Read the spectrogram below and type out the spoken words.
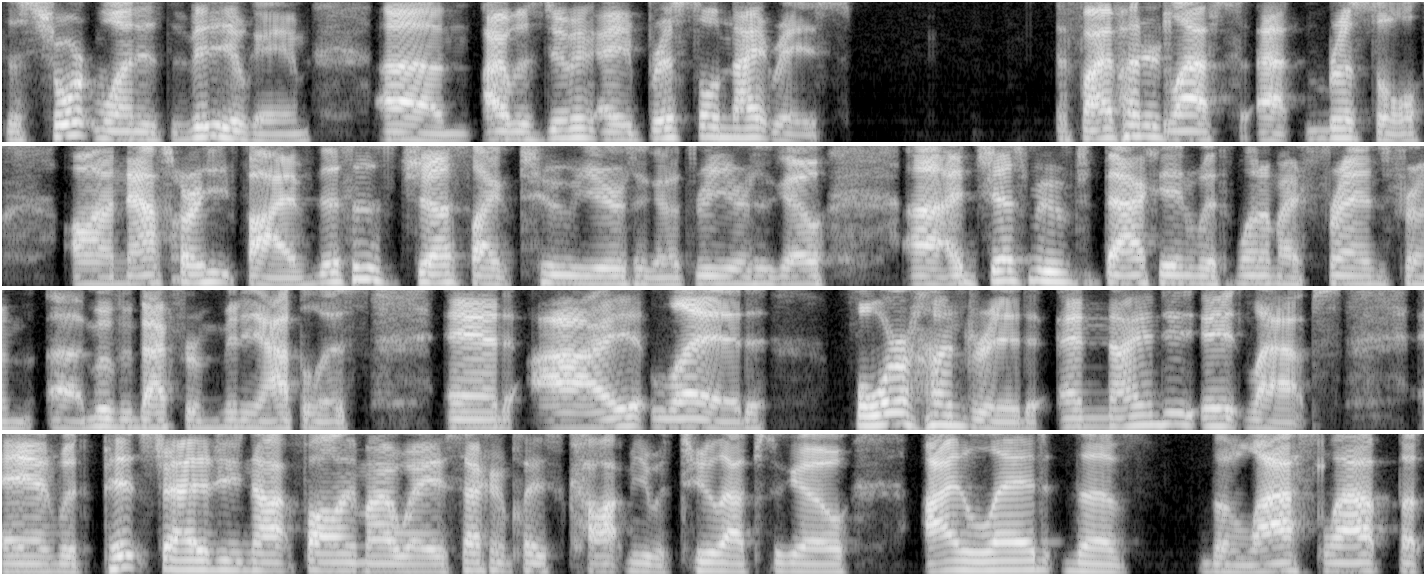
The short one is the video game. Um, I was doing a Bristol night race, 500 laps at Bristol on NASCAR Heat 5. This is just like two years ago, three years ago. Uh, I just moved back in with one of my friends from uh, moving back from Minneapolis, and I led 498 laps. And with pit strategy not falling my way, second place caught me with two laps to go. I led the the last lap, but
